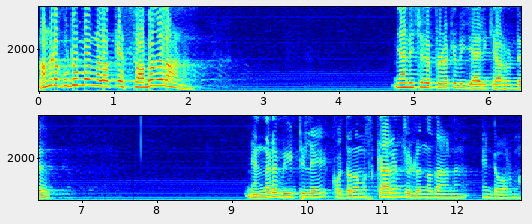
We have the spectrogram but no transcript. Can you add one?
നമ്മുടെ കുടുംബങ്ങളൊക്കെ സഭകളാണ്. ഞാൻ ചിലപ്പോഴൊക്കെ വിചാരിക്കാറുണ്ട് ഞങ്ങളുടെ വീട്ടിലെ കൊത നമസ്കാരം ചൊല്ലുന്നതാണ് എന്റെ ഓർമ്മ.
